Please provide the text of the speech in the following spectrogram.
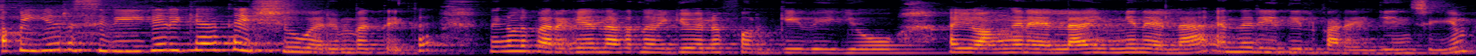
അപ്പോൾ ഈ ഒരു സ്വീകരിക്കാത്ത ഇഷ്യൂ വരുമ്പോഴത്തേക്ക് നിങ്ങൾ പറയുകയും നടന്നു അയ്യോ എന്നെ ഫൊർഗീവ് ചെയ്യോ? അയ്യോ അങ്ങനെയല്ല ഇങ്ങനെയല്ല എന്ന രീതിയിൽ പറയുകയും ചെയ്യും.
